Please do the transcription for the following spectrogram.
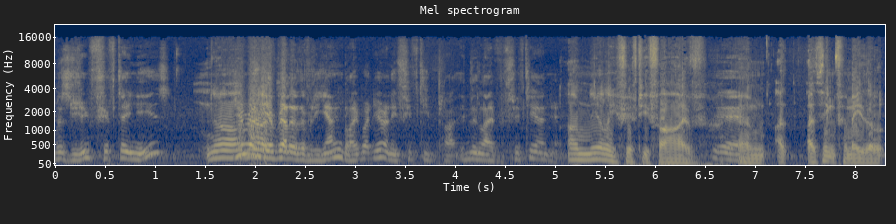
was you fifteen years? no, You're no, only a relatively young bloke, but you're only fifty plus, a little over fifty, aren't you? I'm nearly 55. Yeah. Um, I, I think for me, the,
